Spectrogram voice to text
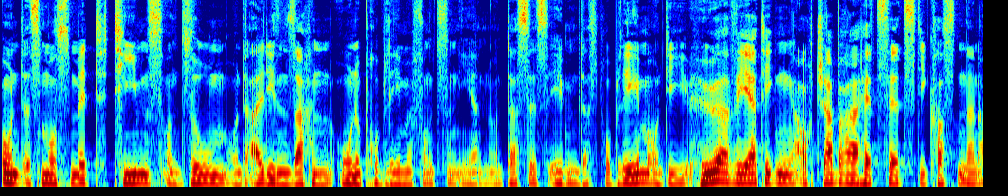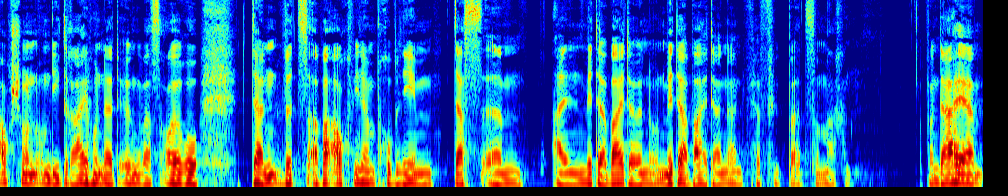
und es muss mit Teams und Zoom und all diesen Sachen ohne Probleme funktionieren. Und das ist eben das Problem. Und die höherwertigen, auch Jabra-Headsets, die kosten dann auch schon um die 300 irgendwas Euro. Dann wird's aber auch wieder ein Problem, das ähm, allen Mitarbeiterinnen und Mitarbeitern dann verfügbar zu machen. Von daher,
